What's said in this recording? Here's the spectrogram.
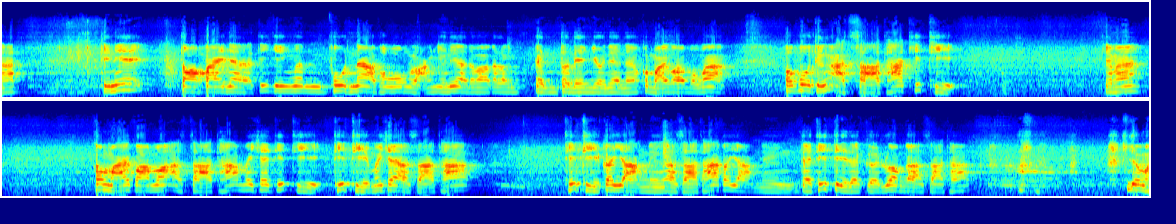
นัสทีนี้ ต่อไปเนี่ยที่จริงมันพูดหน้าพะวงหลังอยู่เนี่ยนะว่ากำลังเป็นตัวเด่นอยู่เนี่ยนะก็หมายความบอกว่าพอพูดถึงอัศาธาทิฏฐิใช่ไหมก็หมายความว่าอัศาธาไม่ใช่ทิฏฐิ ทิฏฐิไม่ใช่อัศาธาทิฏฐิก็อย่างหนึ่งอัศาธาก็อย่างหนึ่ง แต่ทิฏฐิจะเกิดร่วมกับอัศาธาใช่ไหม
